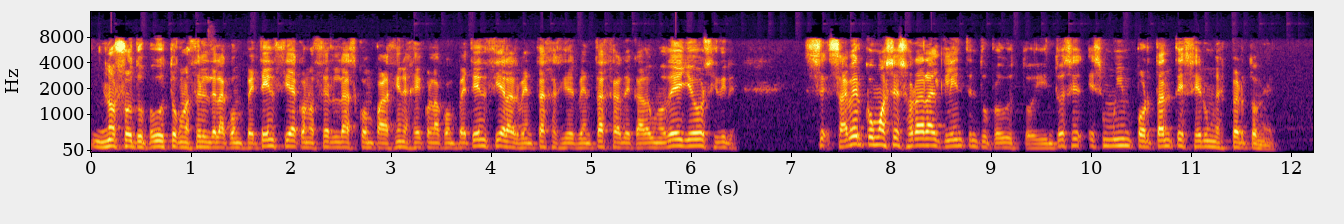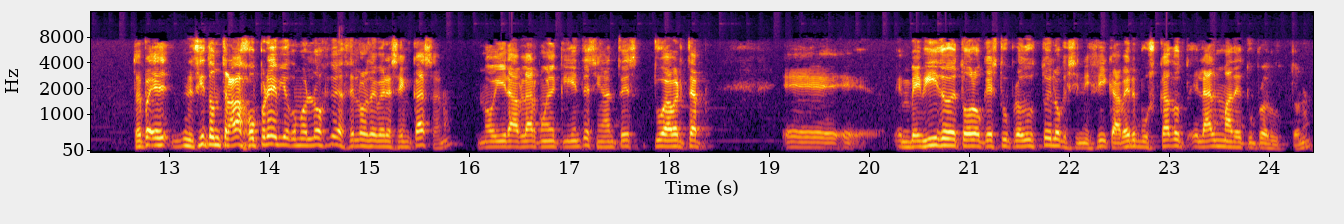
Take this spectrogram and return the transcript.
no solo tu producto, conocer el de la competencia, conocer las comparaciones que hay con la competencia, las ventajas y desventajas de cada uno de ellos, y saber cómo asesorar al cliente en tu producto. Y entonces es muy importante ser un experto en él. Entonces, eh, necesita un trabajo previo, como es lógico, de hacer los deberes en casa, ¿no? No ir a hablar con el cliente sin antes tú haberte eh, embebido de todo lo que es tu producto y lo que significa, haber buscado el alma de tu producto, ¿no?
